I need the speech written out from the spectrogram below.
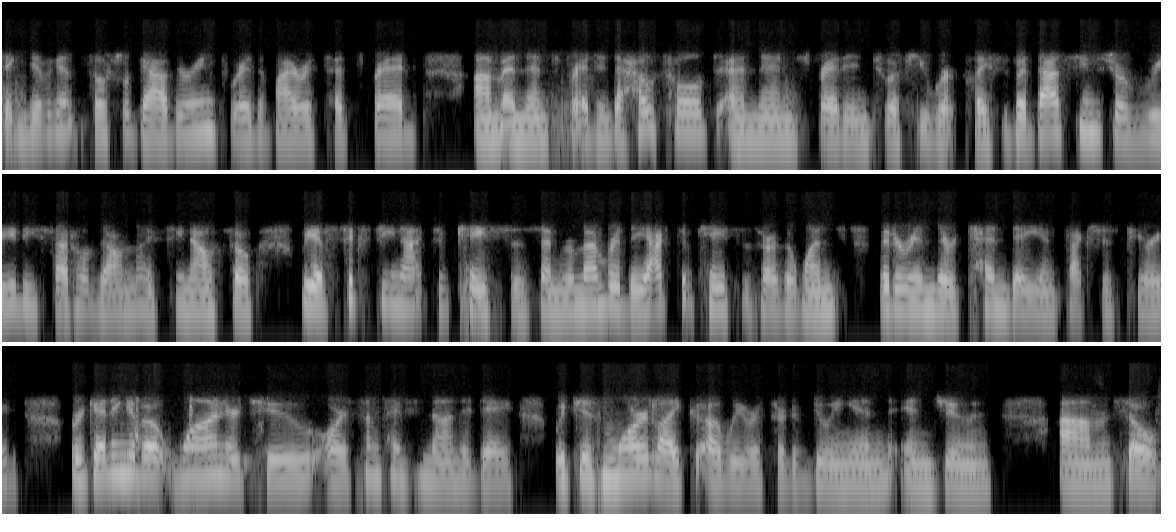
significant social gatherings where the virus had spread, um, and then spread into households, and then spread into a few workplaces. But that seems to have really settled down nicely now. So we have 16 active cases, and remember, the active cases are the ones that are in their 10-day infectious period. We're getting about one or two, or sometimes none a day, which is more like uh, we were sort of doing in in June. Um, so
